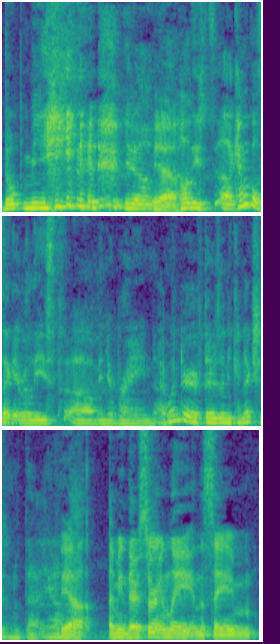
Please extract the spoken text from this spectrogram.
dopamine and you know Yeah. all these uh, chemicals that get released um, in your brain. I wonder if there's any connection with that. You know? Yeah, I mean, they're certainly in the same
